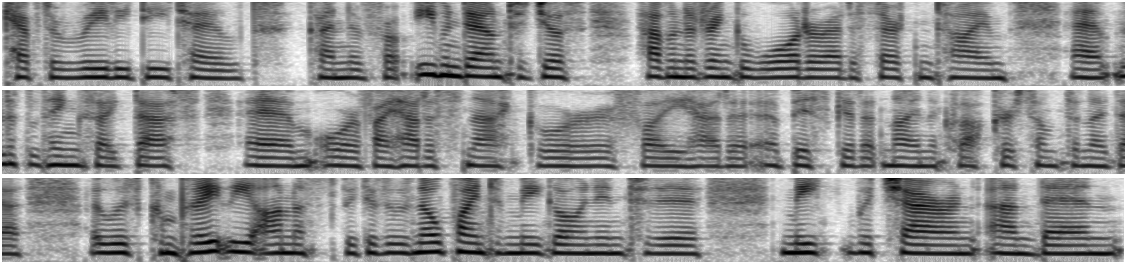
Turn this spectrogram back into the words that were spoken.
kept a really detailed kind of, from, even down to just having a drink of water at a certain time, um, little things like that. Um, or if I had a snack or if I had a, a biscuit at nine o'clock or something like that. I was completely honest because there was no point in me going into the meet with Sharon and then then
